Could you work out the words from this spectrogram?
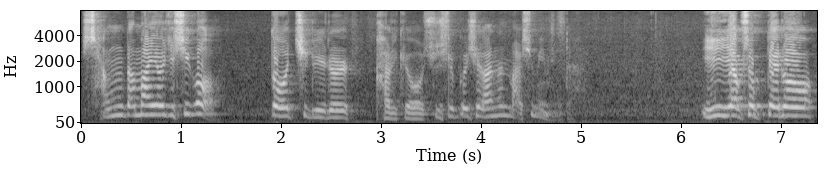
상담하여 주시고 또 진리를 가르쳐 주실 것이라는 말씀입니다. 이 약속대로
